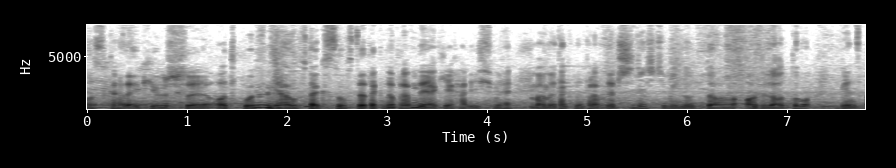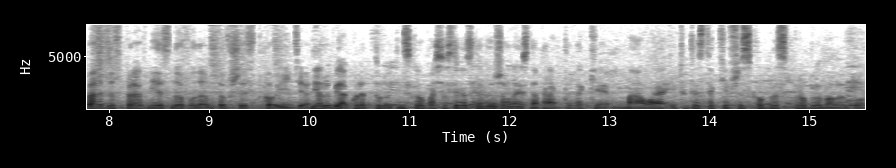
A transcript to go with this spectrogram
Oskarek już y, odpływ miał w taksówce tak naprawdę jak jechaliśmy. Mamy tak naprawdę 30 minut do odlotu, więc bardzo sprawnie znowu nam to wszystko idzie. Ja lubię akurat to lotnisko właśnie z tego względu, że ono jest naprawdę takie małe i tutaj jest takie wszystko bezproblemowe, bo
